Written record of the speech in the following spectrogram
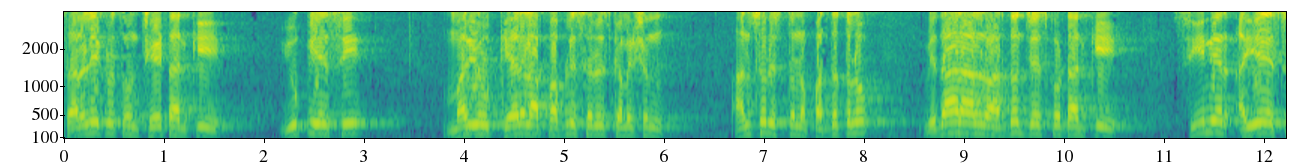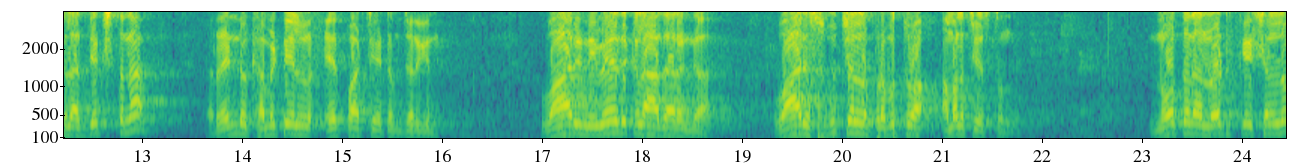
సరళీకృతం చేయటానికి యూపీఎస్సి మరియు కేరళ పబ్లిక్ సర్వీస్ కమిషన్ అనుసరిస్తున్న పద్ధతులు విధానాలను అర్థం చేసుకోవటానికి సీనియర్ ఐఏఎస్ల అధ్యక్షతన రెండు కమిటీలను ఏర్పాటు చేయటం జరిగింది. వారి నివేదికల ఆధారంగా వారి సూచనలు ప్రభుత్వం అమలు చేస్తుంది. నూతన నోటిఫికేషన్లు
